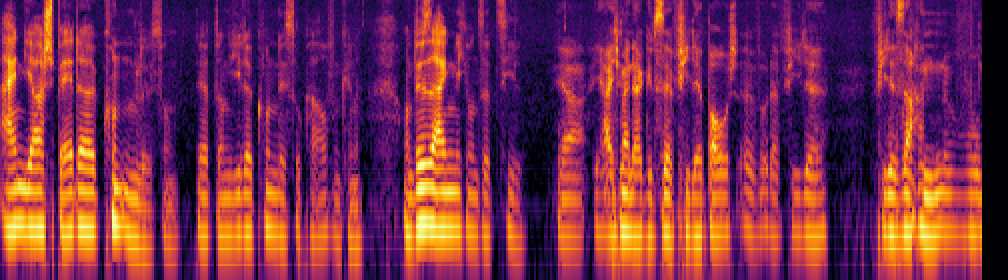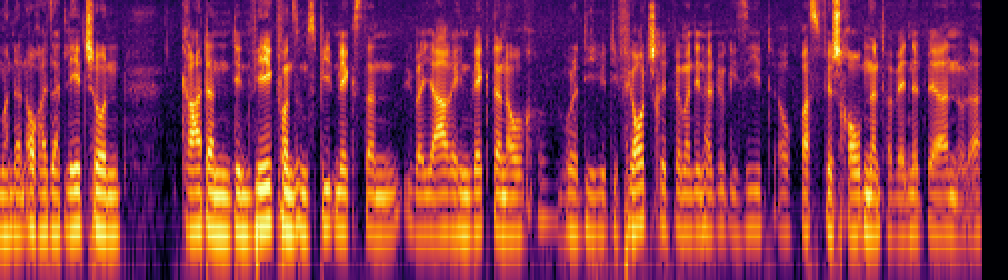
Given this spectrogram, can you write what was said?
ein Jahr später Kundenlösung. Der hat dann jeder Kunde so kaufen können. Und das ist eigentlich unser Ziel. Ja, ja, ich meine, da gibt es ja viele Bausch äh, oder viele, viele Sachen, wo man dann auch als Athlet schon gerade dann den Weg von so einem Speedmix dann über Jahre hinweg dann auch, oder die, die Fortschritt, wenn man den halt wirklich sieht, auch was für Schrauben dann verwendet werden oder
